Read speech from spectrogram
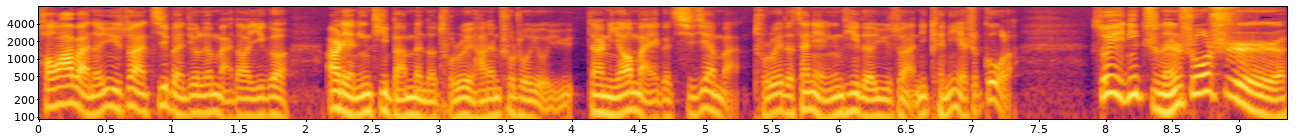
豪华版的预算基本就能买到一个 2.0T 版本的途锐，还能绰绰有余。但是你要买一个旗舰版途锐的 3.0T 的预算，你肯定也是够了。所以你只能说是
